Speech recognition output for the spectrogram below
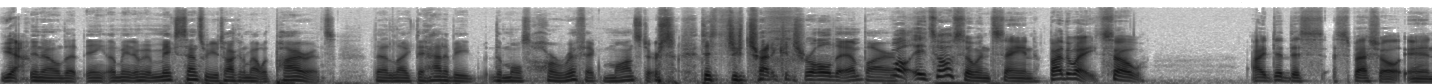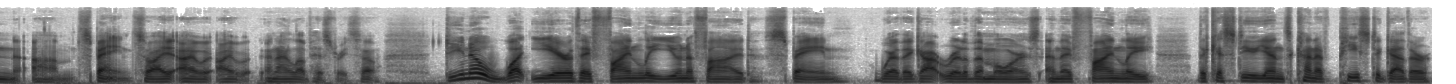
Yeah. you know, that, I mean, it makes sense what you're talking about with pirates. That, like, they had to be the most horrific monsters to, to try to control the empire. Well, it's also insane. By the way, so I did this special in um, Spain. So I, I, I, and I love history. So, do you know what year they finally unified Spain, where they got rid of the Moors, and they finally, the Castilians, kind of pieced together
